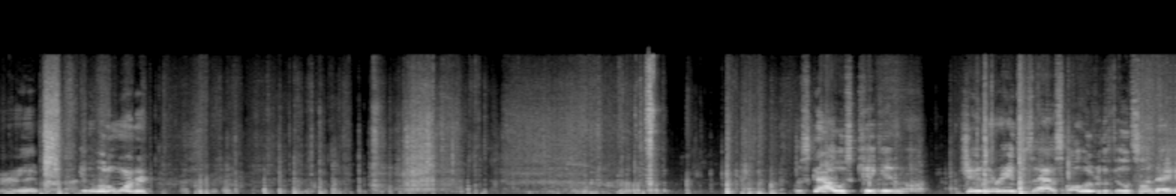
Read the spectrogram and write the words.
Alright, getting a little warmer. This guy was kicking Jalen Ramsey's ass all over the field Sunday.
